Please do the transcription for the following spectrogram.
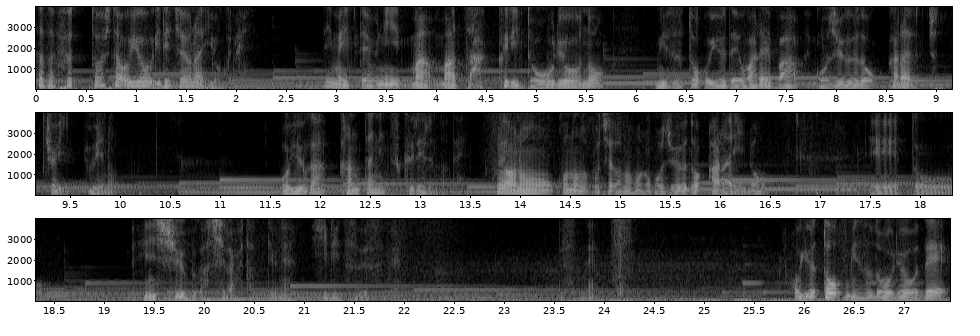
ただ沸騰したお湯を入れちゃうのは良くない。で今言ったようにまあまあざっくり同量の水とお湯で割れば50度からちょちょい上のお湯が簡単に作れるのでこれはあのこのこちらの方の50度洗いのえっ、ー、と編集部が調べたっていうね比率ですね。ですね。お湯と水同量で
